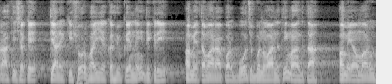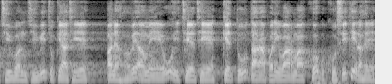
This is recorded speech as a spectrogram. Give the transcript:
રાખી શકે? ત્યારે કિશોરભાઈએ કહ્યું કે નહીં દીકરી, અમે તમારા પર બોજ બનવા નથી માંગતા. અમે અમારું જીવન જીવી ચૂક્યા છીએ અને હવે અમે એવું ઈચ્છીએ છીએ કે તું તારા પરિવારમાં ખૂબ ખુશીથી રહે.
